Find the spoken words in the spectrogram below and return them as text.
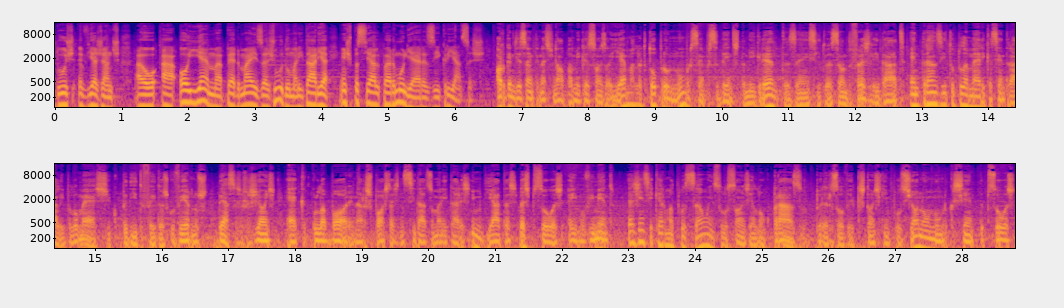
dos viajantes. A OIM pede mais ajuda humanitária, em especial para mulheres mulheres e crianças. A Organização Internacional para Migrações, OIM, alertou para o número sem precedentes de migrantes em situação de fragilidade em trânsito pela América Central e pelo México. O pedido feito aos governos dessas regiões é que colaborem na resposta às necessidades humanitárias imediatas das pessoas em movimento. A agência quer uma atuação em soluções em longo prazo para resolver questões que impulsionam um número crescente de pessoas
